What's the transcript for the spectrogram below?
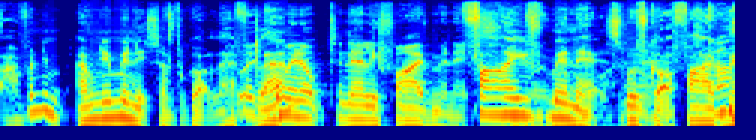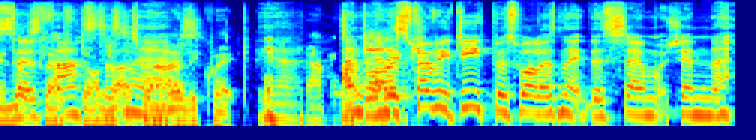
how many how many minutes have we got left? We're Glenn? coming up to nearly five minutes. Five minutes. We've got five gone so minutes left fast, on. That's hasn't gone really quick. Yeah. Captain. And, and it's very deep as well, isn't it? There's so much in there.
